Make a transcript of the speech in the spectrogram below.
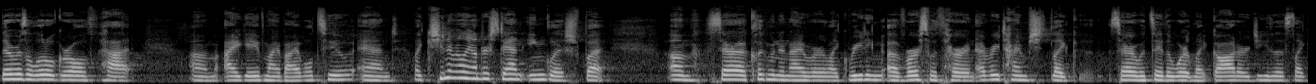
there was a little girl that um, I gave my Bible to, and like she didn't really understand English, but um, Sarah Kligman and I were like reading a verse with her, and every time she like Sarah would say the word like God or Jesus, like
